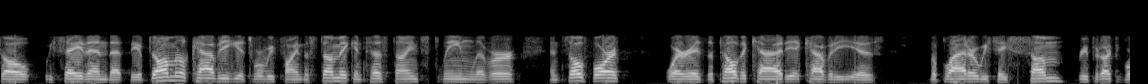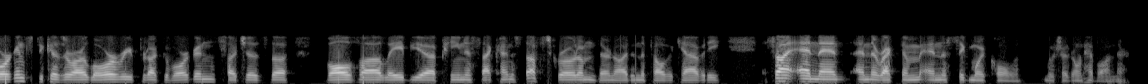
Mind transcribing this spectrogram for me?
So we say then that the abdominal cavity is where we find the stomach, intestine, spleen, liver, and so forth, whereas the pelvic cavity, is the bladder. We say some reproductive organs because there are lower reproductive organs such as the vulva, labia, penis, that kind of stuff, scrotum. They're not in the pelvic cavity. So and then and the rectum and the sigmoid colon, which I don't have on there.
